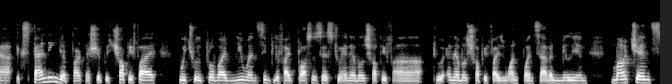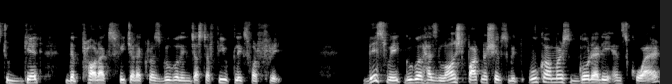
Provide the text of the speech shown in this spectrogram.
uh, expanding their partnership with Shopify, which will provide new and simplified processes to enable Shopify uh, to enable Shopify's 1.7 million merchants to get the products featured across Google in just a few clicks for free. This week, Google has launched partnerships with WooCommerce, GoDaddy, and Square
